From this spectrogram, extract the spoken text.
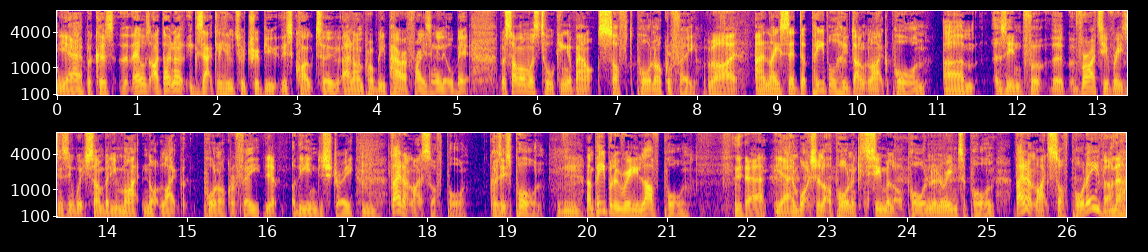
Yeah, because there was I don't know exactly who to attribute this quote to, and I'm probably paraphrasing a little bit, but someone was talking about soft pornography. Right. and they said that people who don't like porn, um, as in for the variety of reasons in which somebody might not like pornography Yep. or the industry, they don't like soft porn because it's porn. And people who really love porn, Yeah. yeah, and watch a lot of porn and consume a lot of porn and are into porn, they don't like soft porn either. No.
